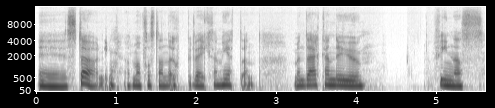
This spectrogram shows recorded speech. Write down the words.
Eh, störning, att man får stanna upp i verksamheten. Men där kan det ju finnas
